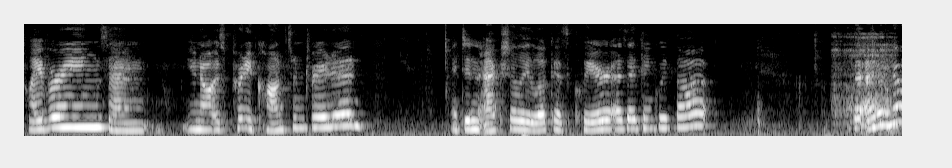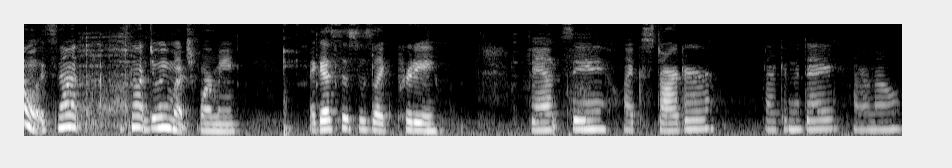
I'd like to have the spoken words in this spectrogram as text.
flavorings and, you know, it's pretty concentrated. It didn't actually look as clear as I think we thought. But I don't know, it's not, it's not doing much for me. I guess this was like pretty fancy, like starter back in the day. I don't know.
